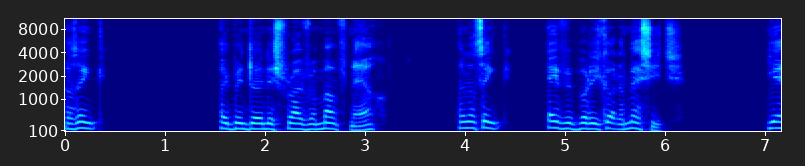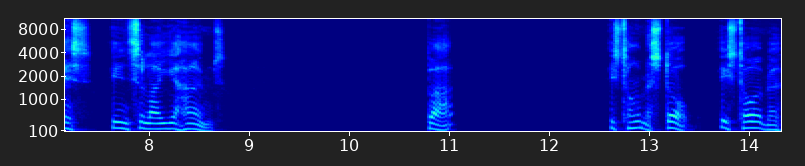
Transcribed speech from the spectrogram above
I think they've been doing this for over a month now, and I think everybody's got a message. Yes, insulate your homes. But it's time to stop. It's time to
